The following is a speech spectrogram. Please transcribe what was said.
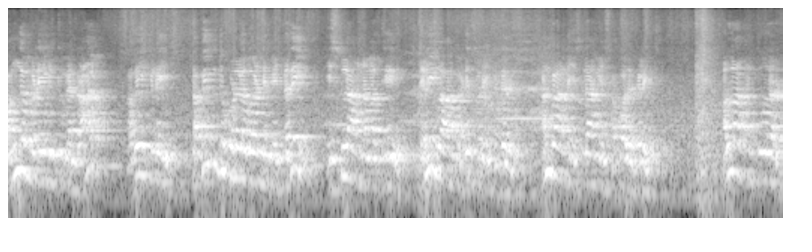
பங்கம் விளைவிக்கும் என்றால் அவைகளை தவிர்த்து கொள்ள வேண்டும் என்பதை இஸ்லாம் நமக்கு தெளிவாக எடுத்துரைக்கின்றது அன்பான இஸ்லாமிய சகோதரர்களே அல்லாஹின் தூதர்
